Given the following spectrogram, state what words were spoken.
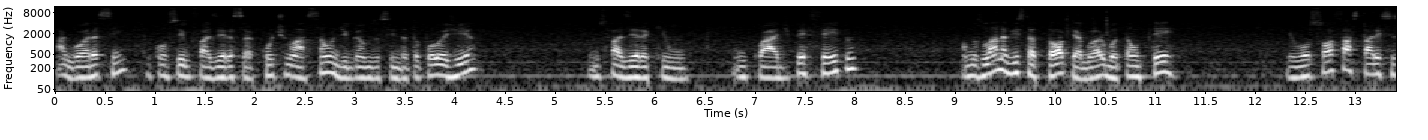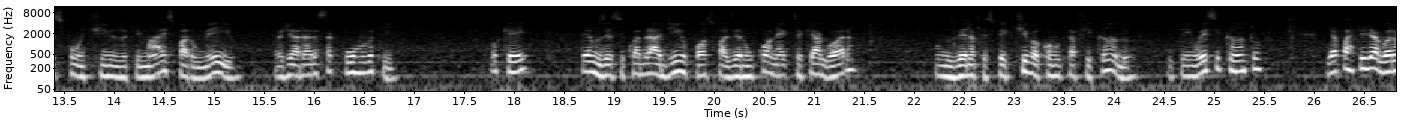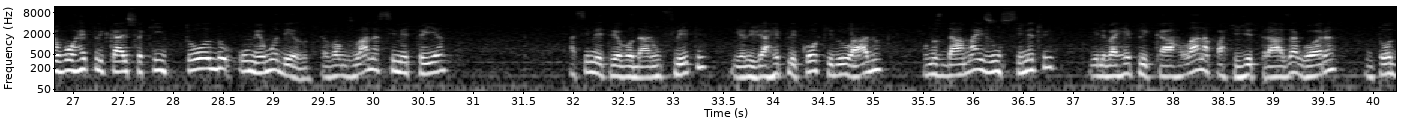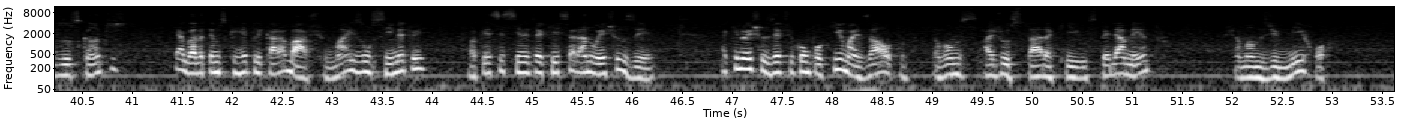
Agora sim, eu consigo fazer essa continuação, digamos assim, da topologia. Vamos fazer aqui um, um quad perfeito. Vamos lá na vista top agora, o botão T eu vou só afastar esses pontinhos aqui mais para o meio para gerar essa curva aqui. Ok, temos esse quadradinho, posso fazer um connect aqui agora. Vamos ver na perspectiva como está ficando. E tenho esse canto. E a partir de agora eu vou replicar isso aqui em todo o meu modelo. Então vamos lá na simetria. A simetria eu vou dar um flip, e ele já replicou aqui do lado. Vamos dar mais um symmetry, e ele vai replicar lá na parte de trás agora, em todos os cantos. E agora temos que replicar abaixo, mais um symmetry, só que esse symmetry aqui será no eixo Z. Aqui no eixo Z ficou um pouquinho mais alto, então vamos ajustar aqui o espelhamento, chamamos de mirror,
